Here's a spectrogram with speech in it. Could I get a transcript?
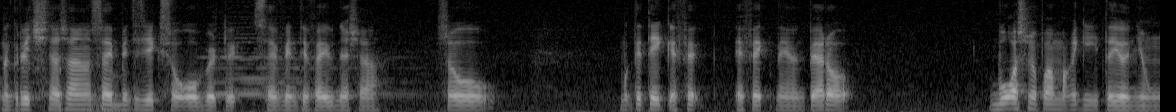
Nag-reach na siya ng 76. So over to 75 na siya. So magte-take effect, effect na yun. Pero bukas nyo pa makikita yon yung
